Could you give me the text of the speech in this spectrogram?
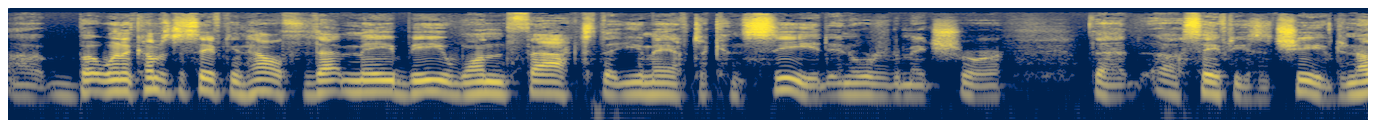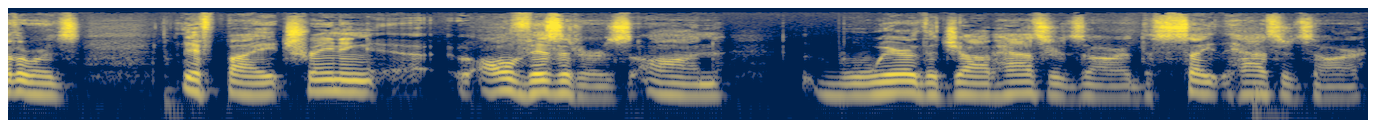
Uh, but when it comes to safety and health, that may be one fact that you may have to concede in order to make sure that uh, safety is achieved. In other words, if by training uh, all visitors on where the job hazards are, the site hazards are,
